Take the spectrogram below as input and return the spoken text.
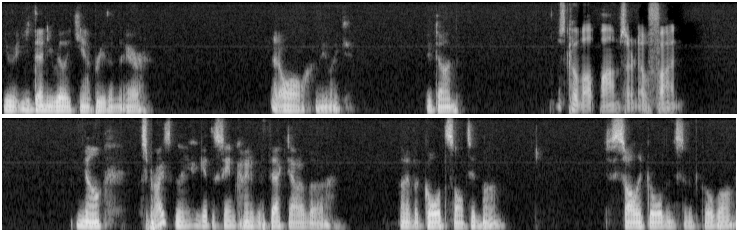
You, you then you really can't breathe in the air at all. I mean, like you're done. Those cobalt bombs are no fun. No, surprisingly, you can get the same kind of effect out of a out of a gold salted bomb. Just solid gold instead of cobalt.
